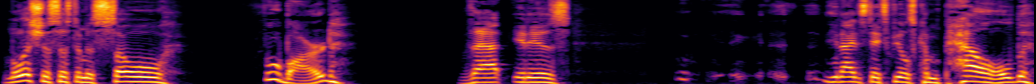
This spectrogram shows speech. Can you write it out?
The militia system is so foobarred that it is, the United States feels compelled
